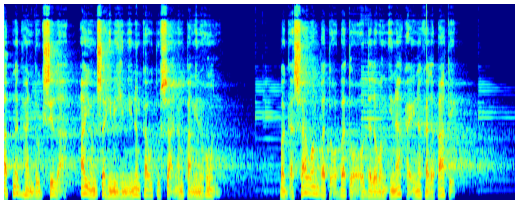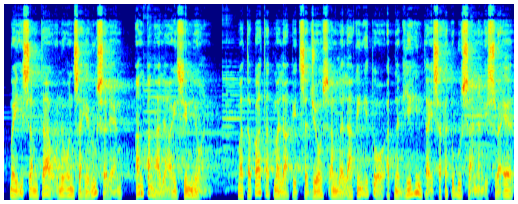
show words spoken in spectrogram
At naghandog sila ayon sa hinihingi ng kautusan ng Panginoon mag-asawang bato-bato o dalawang inakay na kalapati. May isang tao noon sa Jerusalem, ang pangalan ay Simeon. Matapat at malapit sa Diyos ang lalaking ito at naghihintay sa katubusan ng Israel.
